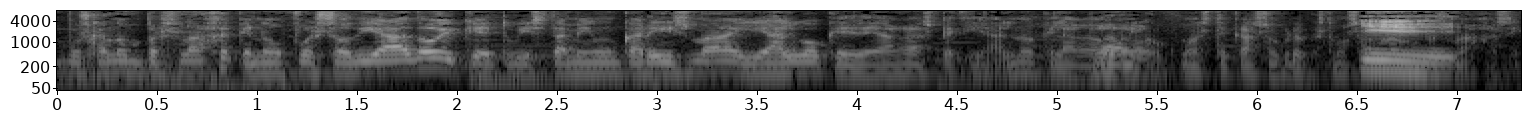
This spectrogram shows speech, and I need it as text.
buscando un personaje que no fuese odiado y que tuviese también un carisma y algo que le haga especial, ¿no? Que le haga Claro. único, como en este caso creo que estamos hablando de un Y, personaje así.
